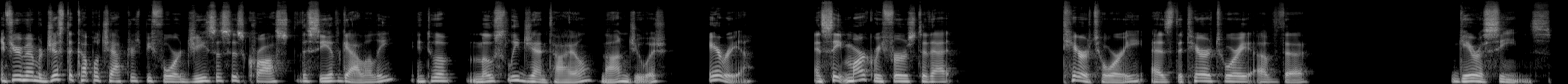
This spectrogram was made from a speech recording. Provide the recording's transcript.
If you remember, just a couple chapters before, Jesus has crossed the Sea of Galilee into a mostly Gentile, non Jewish area. And St. Mark refers to that territory as the territory of the Gerasenes.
